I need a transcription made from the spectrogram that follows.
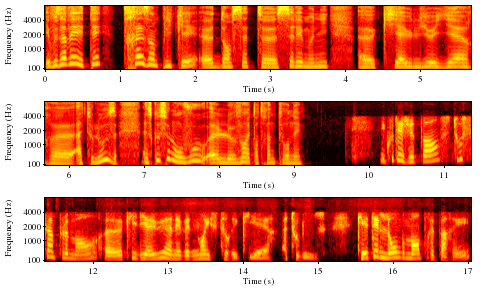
Et vous avez été très impliquée euh, dans cette cérémonie qui a eu lieu hier à Toulouse. Est-ce que selon vous, le vent est en train de tourner? Écoutez, je pense tout simplement qu'il y a eu un événement historique hier Toulouse, qui a été longuement préparé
